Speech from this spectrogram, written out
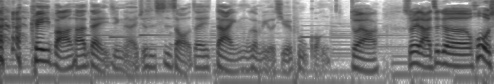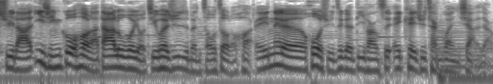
可以把它带进来，就是至少在大荧幕上面有机会曝光。对啊，所以啦，这个或许啦，疫情过后啦，大家如果有机会去日本走走的话，哎，那个或许这个地方是哎可以去参观一下的这样。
